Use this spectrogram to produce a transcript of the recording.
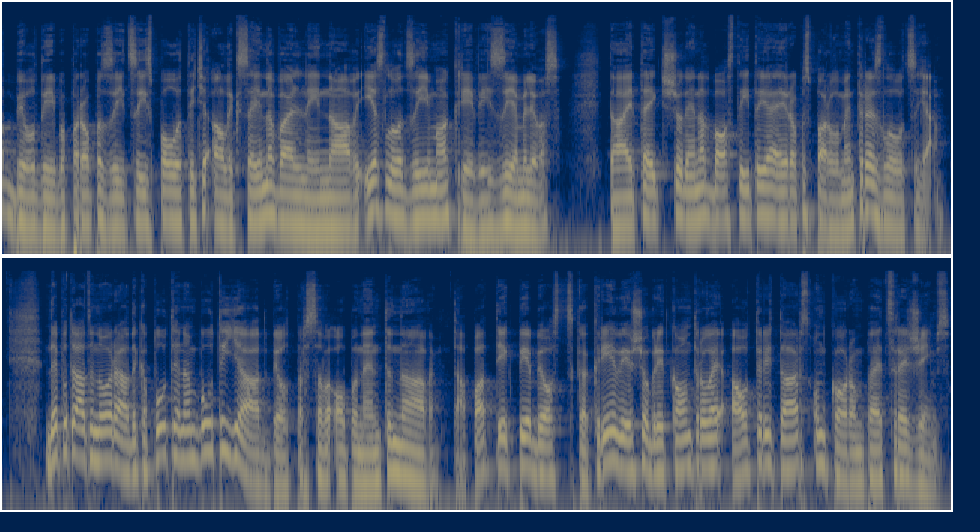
atbildību par opozīcijas politiķa Alekseja Navaļnī nāvi ieslodzījumā Krievijas ziemeļos. Tā ir teikt šodien atbalstītajā Eiropas parlamenta rezolūcijā. Deputāti norāda, ka Putinam būtu jāatbild par sava oponenta nāvi. Tāpat tiek piebilsts, ka Krievija šobrīd kontrolē autoritārs un korumpēts režīms.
